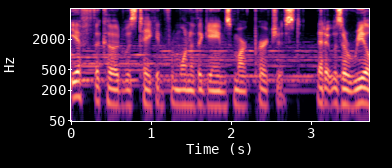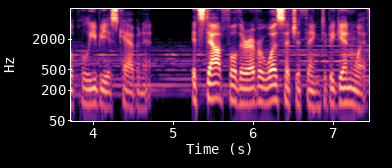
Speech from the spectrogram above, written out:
if the code was taken from one of the games Mark purchased, that it was a real Polybius cabinet. It's doubtful there ever was such a thing to begin with,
